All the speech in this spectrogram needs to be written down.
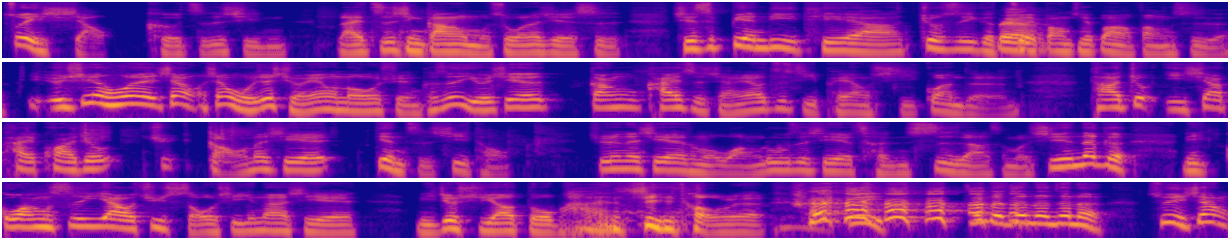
最小可执行来执行刚刚我们说的那些事。其实便利贴啊，就是一个最棒最棒的方式。有些人会像像我就喜欢用 Notion，可是有一些刚开始想要自己培养习惯的人，他就一下太快就去搞那些电子系统，就是那些什么网络这些城市啊什么。其实那个你光是要去熟悉那些。你就需要多巴胺系统了，所以真的真的真的，所以像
